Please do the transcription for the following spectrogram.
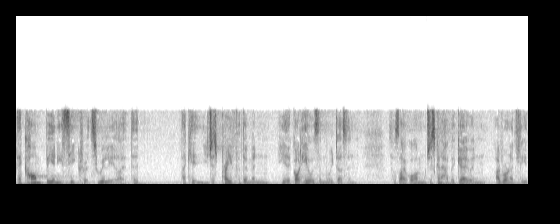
there can't be any secrets really. Like the like it, you just pray for them and either God heals them or he doesn't. So I was like, well, I'm just going to have a go. And ironically,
